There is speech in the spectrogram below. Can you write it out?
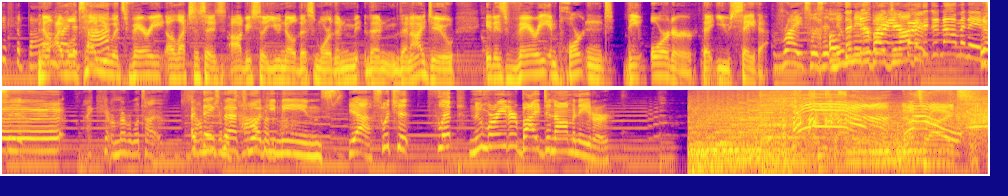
It's the bottom. Now, I will the tell top. you, it's very. Alexis is obviously you know this more than than than I do. It is very important the order that you say that. right. So is it Oh, numerator, by denominator? denominator. Is it- I can't remember what time. I think that's what he means. Yeah, switch it. Flip numerator by denominator. That's right.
